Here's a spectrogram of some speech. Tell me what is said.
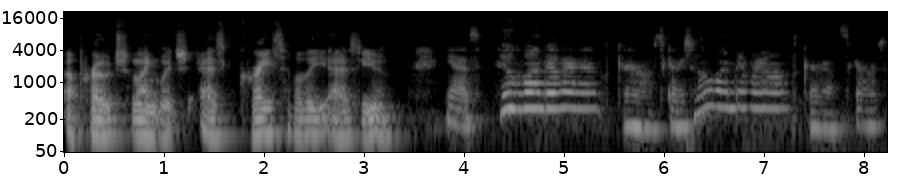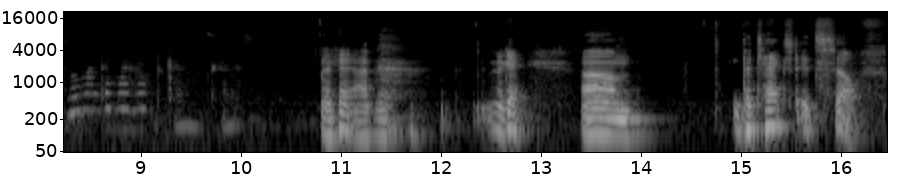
approach language as gracefully as you. Yes. Who won the world? Girls, girls, who won the world? Girls, girls, who won the world? Girls, girls. Okay, I, okay. Um, the text itself,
